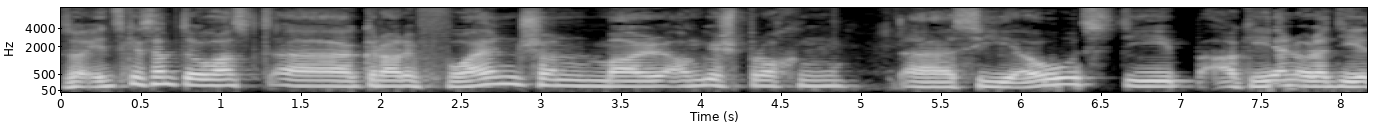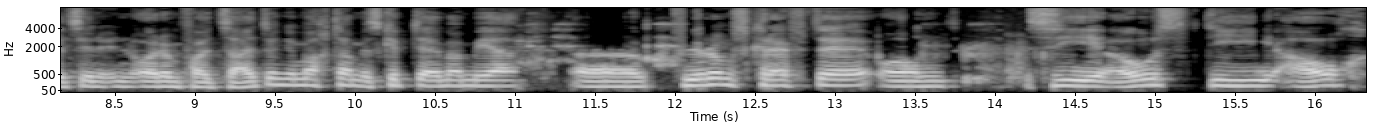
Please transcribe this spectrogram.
So, insgesamt, du hast äh, gerade vorhin schon mal angesprochen, äh, CEOs, die agieren oder die jetzt in, in eurem Fall Zeitung gemacht haben. Es gibt ja immer mehr äh, Führungskräfte und CEOs, die auch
